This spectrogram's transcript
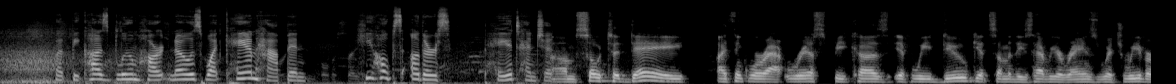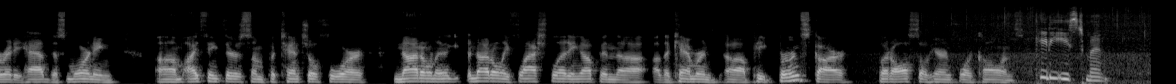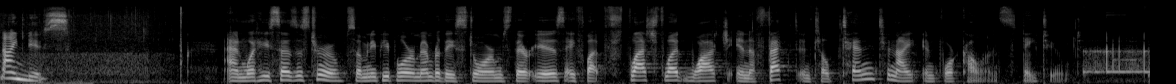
But because Blumhardt knows what can happen, he hopes others pay attention. Um, so today, I think we're at risk because if we do get some of these heavier rains, which we've already had this morning, um, I think there's some potential for not only not only flash flooding up in the uh, the Cameron uh, Peak burn scar, but also here in Fort Collins. Katie Eastman, Nine News. And what he says is true. So many people remember these storms. There is a flash flood watch in effect until 10 tonight in Fort Collins. Stay tuned.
